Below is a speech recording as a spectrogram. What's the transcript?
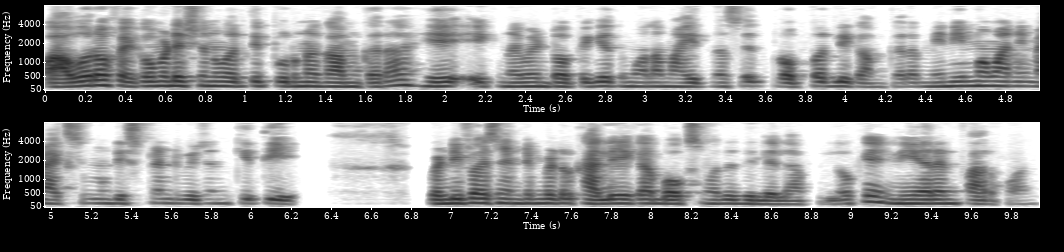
पॉवर ऑफ अकॉमोडेशन वरती पूर्ण काम करा. हे एक नवीन टॉपिक आहे. तुम्हाला माहीत नसेल प्रॉपरली काम करा. मिनिमम आणि मॅक्सिमम डिस्टंट विजन किती ट्वेंटी फाय सेंटीमीटर खाली एका बॉक्समध्ये दिलेलं आपल्याला. Okay near and far point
